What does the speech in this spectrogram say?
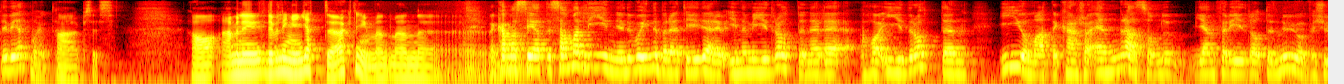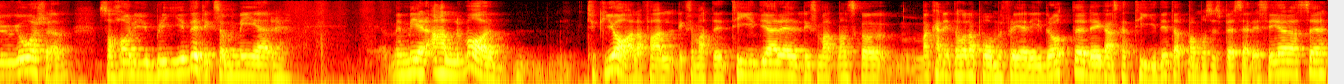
Det vet man ju inte. Nej, precis. Ja, men det är väl ingen jätteökning men... Men, eh, Men kan man se att det är samma linje, du var inne på det tidigare, inom idrotten eller har idrotten i och med att det kanske har ändrats, om du jämför idrotten nu och för 20 år sedan, så har det ju blivit liksom mer med mer allvar tycker jag i alla fall, liksom att det är tidigare liksom att man ska, man kan inte hålla på med fler idrotter, det är ganska tidigt att man måste specialisera sig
